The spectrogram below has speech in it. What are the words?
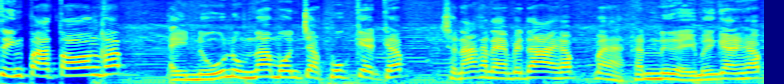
สิงป่าตองครับ ไอ้หนูหนุ่มหน้ามนจากภูเก็ตครับ ชนะคะแนนไปได้ครับแหมขันเหนื่อยเหมือนกันครับ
